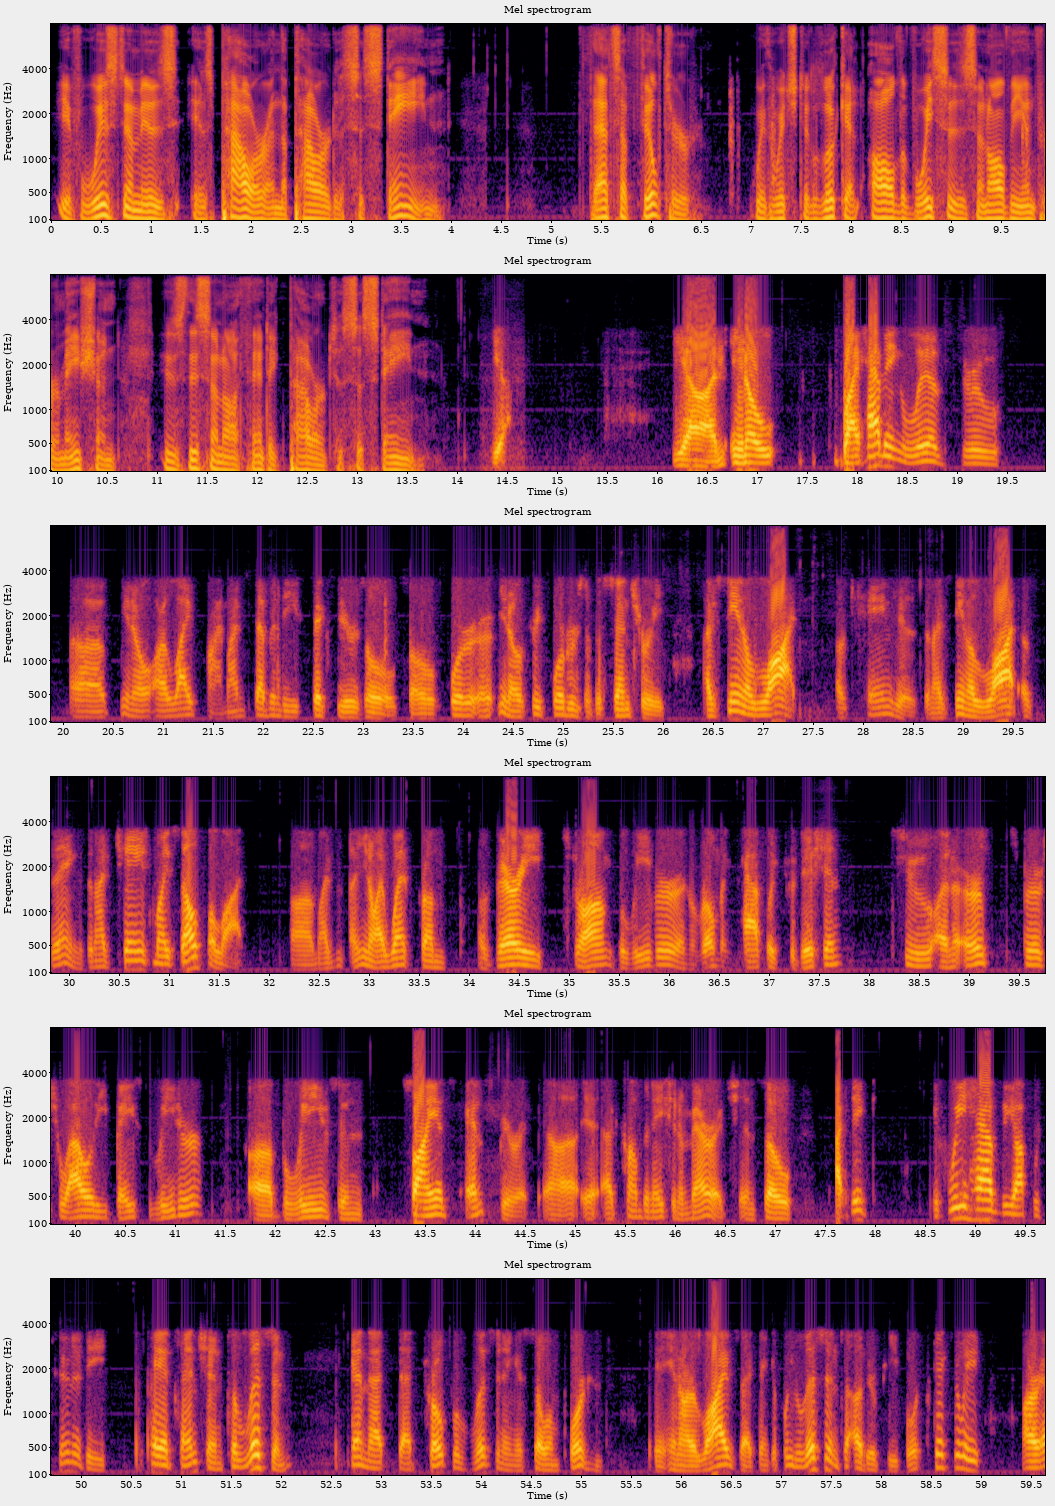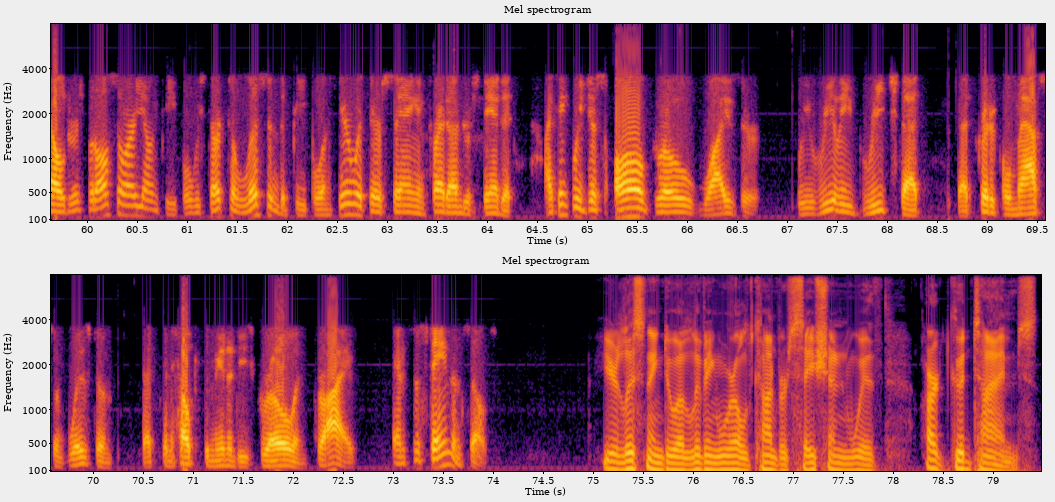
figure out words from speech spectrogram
if wisdom is is power and the power to sustain, that's a filter with which to look at all the voices and all the information. Is this an authentic power to sustain? Yeah. Yeah, and you know, by having lived through uh, you know, our lifetime. I'm 76 years old, so quarter, you know, three quarters of a century. I've seen a lot of changes, and I've seen a lot of things, and I've changed myself a lot. Um, I, you know, I went from a very strong believer in a Roman Catholic tradition to an earth spirituality based leader, uh, believes in science and spirit, uh, a combination of marriage. And so I think if we have the opportunity to pay attention, to listen, again, that, that trope of listening is so important in our lives, I think. If we listen to other people, particularly our elders, but also our young people, we start to listen to people and hear what they're saying and try to understand it. I think we just all grow wiser. We really reach that, that critical mass of wisdom that can help communities grow and thrive and sustain themselves. You're listening to a Living World conversation with Art Goodtimes,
